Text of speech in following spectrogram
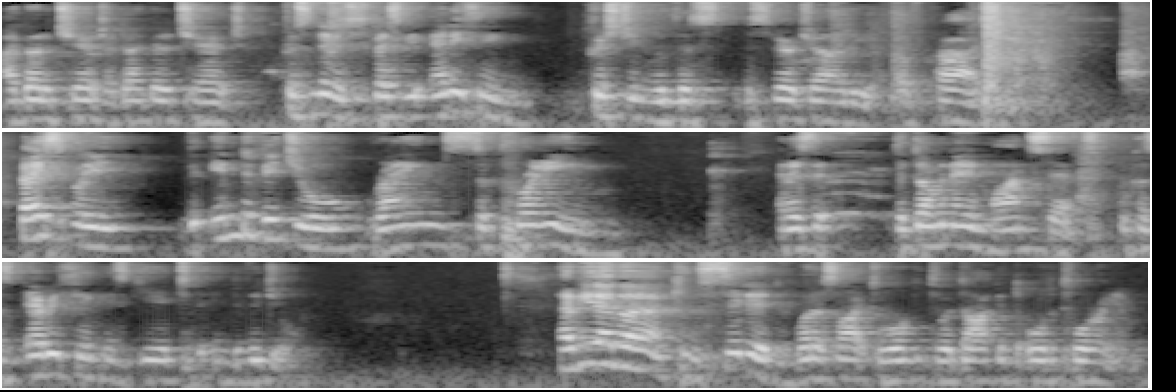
I go to church, I don't go to church. Christendom is just basically anything Christian with this the spirituality of Christ. Basically, the individual reigns supreme and is the, the dominating mindset because everything is geared to the individual. Have you ever considered what it's like to walk into a darkened auditorium?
